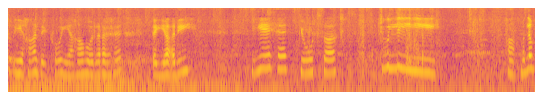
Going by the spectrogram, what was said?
तो यहाँ देखो, यहाँ हो रहा है तैयारी। ये है क्यूट सा चूल्ही हाँ मतलब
